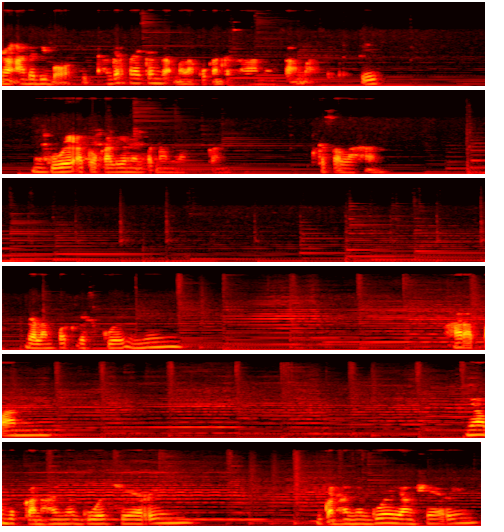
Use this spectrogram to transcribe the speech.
yang ada di bawah kita agar mereka nggak melakukan kesalahan yang sama seperti gue atau kalian yang pernah melakukan kesalahan. Dalam podcast gue ini harapan nya bukan hanya gue sharing bukan hanya gue yang sharing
